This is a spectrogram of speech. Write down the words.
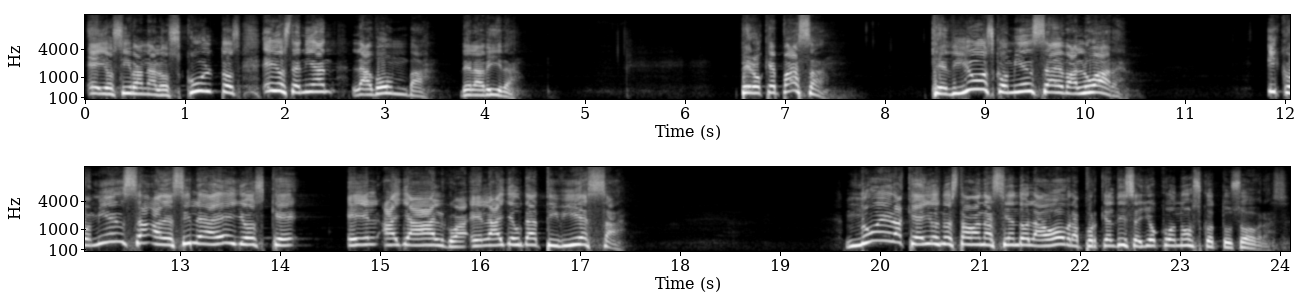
ellos iban a los cultos, ellos tenían la bomba de la vida. Pero ¿qué pasa? Que Dios comienza a evaluar y comienza a decirle a ellos que él haya algo, él haya una tibieza. No era que ellos no estaban haciendo la obra, porque él dice, yo conozco tus obras.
